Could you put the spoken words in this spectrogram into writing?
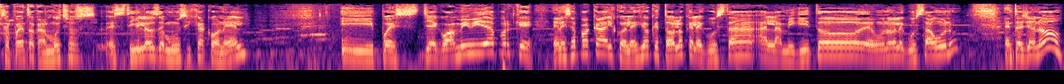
se puede tocar muchos estilos de música con él. Y pues llegó a mi vida porque en esa época del colegio que todo lo que le gusta al amiguito de uno le gusta a uno. Entonces yo no,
